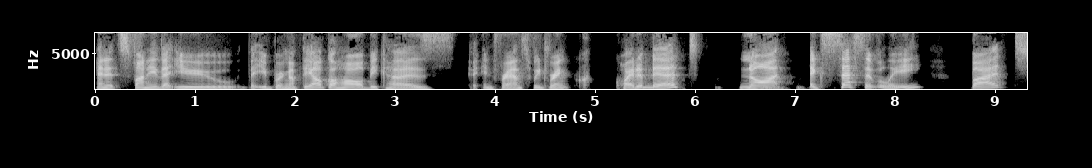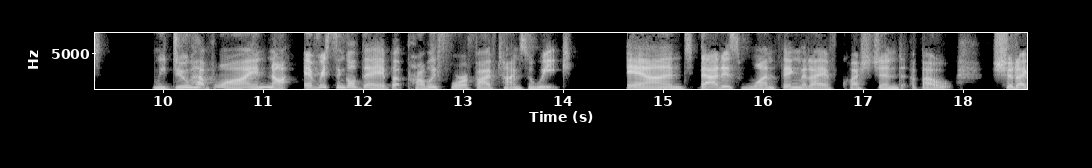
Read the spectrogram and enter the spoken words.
and it's funny that you that you bring up the alcohol because in France we drink quite a bit, not mm-hmm. excessively, but we do have wine, not every single day, but probably four or five times a week. And that is one thing that I have questioned about should I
